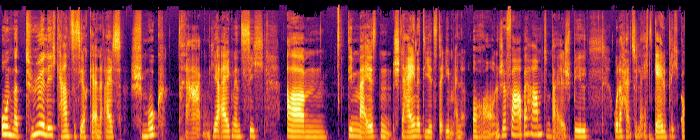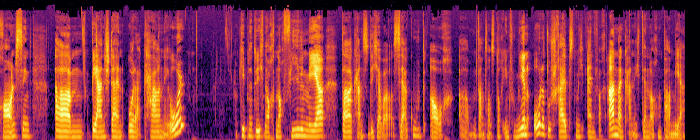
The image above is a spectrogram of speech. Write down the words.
Und natürlich kannst du sie auch gerne als Schmuck tragen. Hier eignen sich ähm, die meisten Steine, die jetzt da eben eine orange Farbe haben, zum Beispiel, oder halt so leicht gelblich-orange sind, ähm, Bernstein oder Karneol. Gibt natürlich noch, noch viel mehr, da kannst du dich aber sehr gut auch ähm, dann sonst noch informieren oder du schreibst mich einfach an, dann kann ich dir noch ein paar mehr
